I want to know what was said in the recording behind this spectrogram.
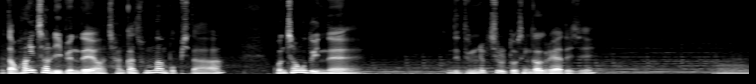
일단 황희찬 리뷰인데요. 잠깐 손만 봅시다. 권창우도 있네. 근데 능력치를 또 생각을 해야 되지. 어.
